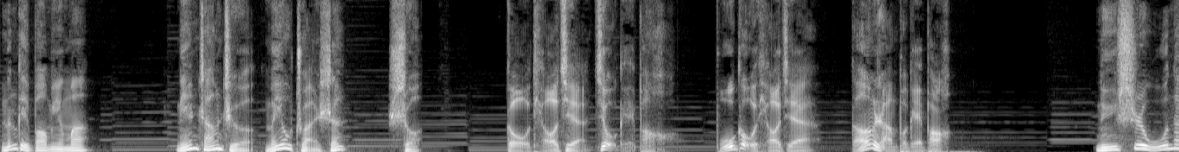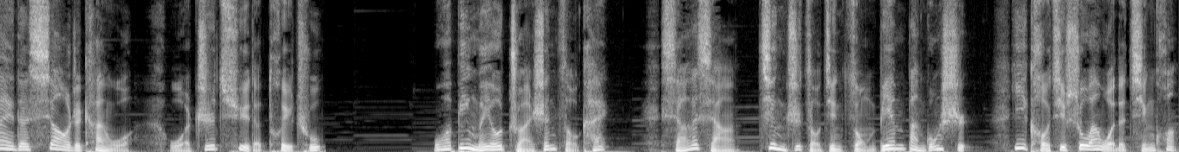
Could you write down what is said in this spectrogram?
能给报名吗？”年长者没有转身，说：“够条件就给报。”不够条件，当然不给报。女士无奈的笑着看我，我知趣的退出。我并没有转身走开，想了想，径直走进总编办公室，一口气说完我的情况。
